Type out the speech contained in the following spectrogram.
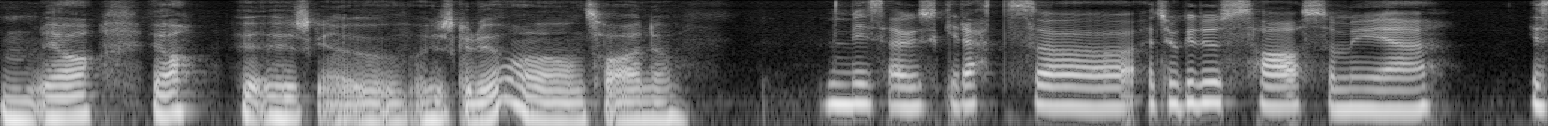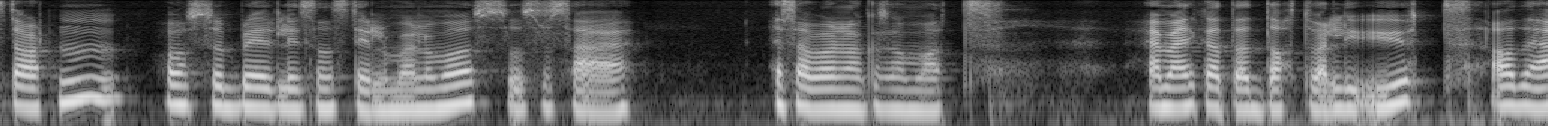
Mm, Ja, ja. Husker, husker du hva han sa, eller? Hvis jeg husker rett, så Jeg tror ikke du sa så mye i starten, og så ble det litt sånn stille mellom oss, og så sa jeg Jeg sa vel noe som at jeg merka at jeg datt veldig ut av det.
